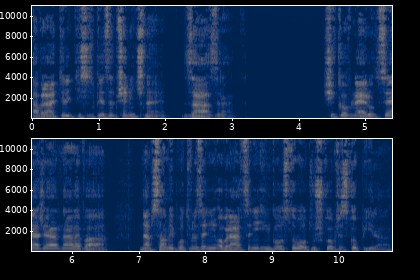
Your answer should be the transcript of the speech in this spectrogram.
a vrátili 1500 pšeničné. Zázrak. Šikovné ruce a žádná levá. Napsal mi potvrzení o vrácení inkoustovou tuškou přes kopírák.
